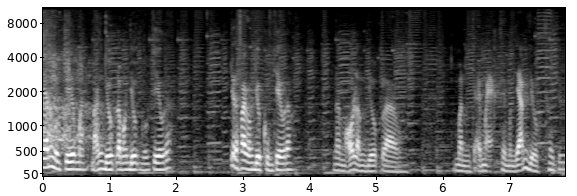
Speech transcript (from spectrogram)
xe nó ngược chiều mà bạn vượt là bạn vượt ngược chiều đó. Chứ đâu phải bạn vượt cùng chiều đâu. Nên mỗi lần vượt là mình chạy mẹt thì mình dám vượt thôi chứ.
